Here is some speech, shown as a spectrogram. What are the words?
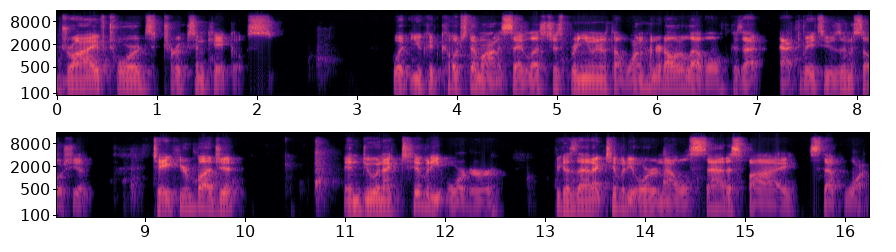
drive towards Turks and Caicos, what you could coach them on is say, let's just bring you in at the $100 level because that activates you as an associate. Take your budget and do an activity order because that activity order now will satisfy step one,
